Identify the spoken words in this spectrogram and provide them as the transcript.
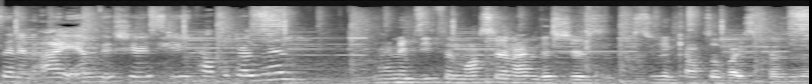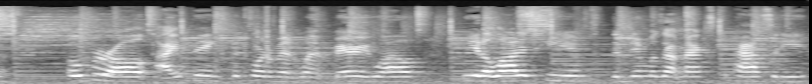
Jackson, and I am this year's student council president. My name is Ethan Monster, and I'm this year's student council vice president. Overall, I think the tournament went very well. We had a lot of teams. The gym was at max capacity.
